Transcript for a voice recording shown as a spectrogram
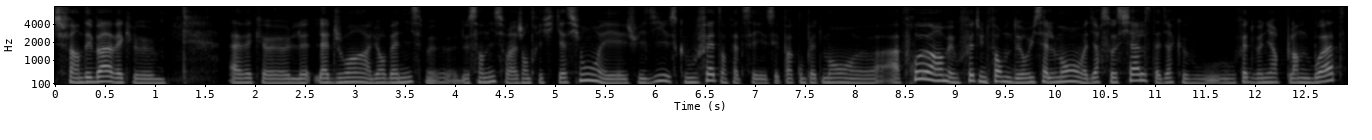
Je fais un débat avec le avec euh, l'adjoint à l'urbanisme de Saint-Denis sur la gentrification et je lui ai dit ce que vous faites en fait c'est pas complètement euh, affreux hein, mais vous faites une forme de ruissellement on va dire social c'est-à-dire que vous, vous, faites venir plein de boîtes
